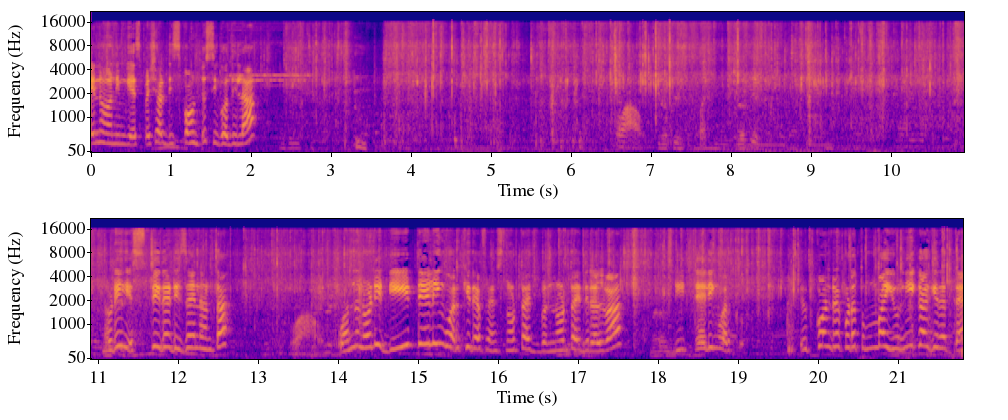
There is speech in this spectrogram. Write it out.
ಏನು ನಿಮಗೆ ಸ್ಪೆಷಲ್ ಡಿಸ್ಕೌಂಟು ಸಿಗೋದಿಲ್ಲ. ವಾವ್ ನೋಡಿ ಎಷ್ಟಿದೆ ಡಿಸೈನ್ ಅಂತ? ವಾವ್ ಒಂದು ನೋಡಿ ಡೀಟೇಲಿಂಗ್ ವರ್ಕ್ ಇದೆ ಫ್ರೆಂಡ್ಸ್ ನೋಡ್ತಾ ಇದ್ ನೋಡ್ತಾ ಇದ್ದೀರಲ್ವಾ? ಡೀಟೇಲಿಂಗ್ ವರ್ಕ್ ಇಟ್ಕೊಂಡ್ರೆ ಕೂಡ ತುಂಬ ಯುನೀಕ್ ಆಗಿರುತ್ತೆ.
